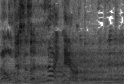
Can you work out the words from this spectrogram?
no, this is a nightmare.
